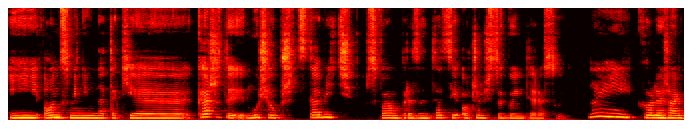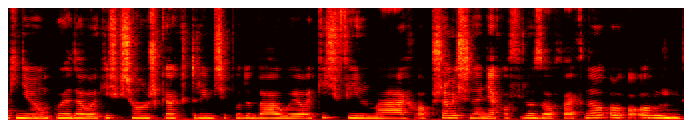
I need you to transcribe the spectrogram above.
I on zmienił na takie, każdy musiał przedstawić swoją prezentację o czymś, co go interesuje. No i koleżanki, nie wiem, opowiadały o jakichś książkach, które im się podobały, o jakichś filmach, o przemyśleniach, o filozofach, no o, o, o różnych,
